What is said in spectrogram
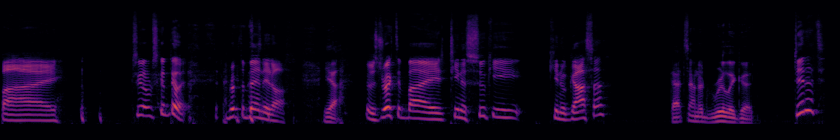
by. I'm just gonna do it. Rip the band-aid off. Yeah. It was directed by Tinasuke Kinugasa. That sounded really good. Did it?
